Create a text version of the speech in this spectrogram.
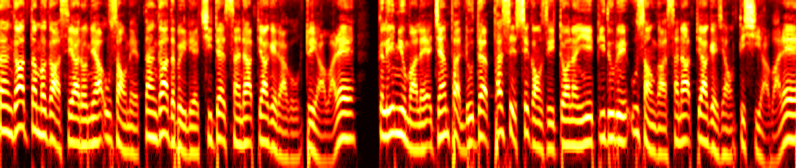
တန်ခတမကဆရာတော်များဥဆောင်တဲ့တန်ခတပိတ်လည်းခြိတက်စန္ဒပြခဲ့တာကိုတွေ့ရပါတယ်။ကလေးမျိုးမှာလည်းအကြမ်းဖက်လူသက်ဖက်စစ်စစ်ကောင်စီတော်လှန်ရေးပြည်သူတွေဥဆောင်ကဆန္ဒပြခဲ့ကြောင်းသိရှိရပါတယ်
